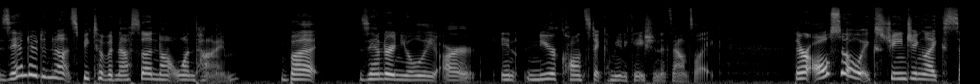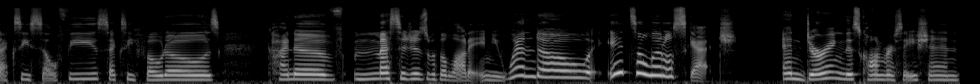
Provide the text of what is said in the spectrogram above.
Xander did not speak to Vanessa not one time. But Xander and Yoly are in near constant communication, it sounds like. They're also exchanging like sexy selfies, sexy photos, kind of messages with a lot of innuendo. It's a little sketch. And during this conversation,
